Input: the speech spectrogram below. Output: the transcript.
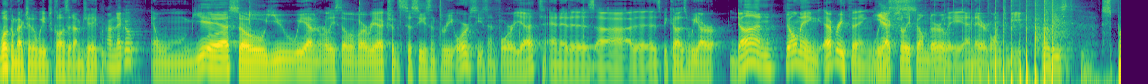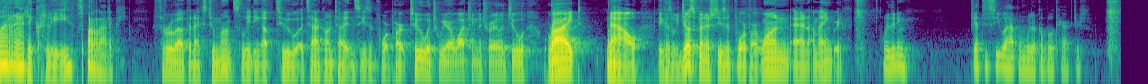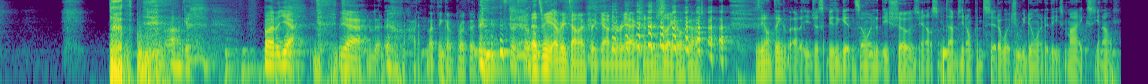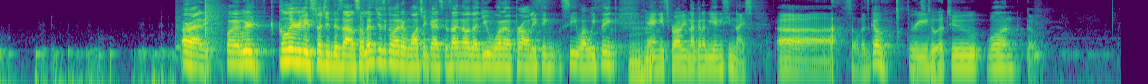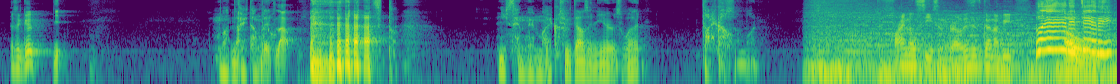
Welcome back to the Weeb's Closet. I'm Jake. I'm Nico. And yeah, so you we haven't released all of our reactions to season three or season four yet, and it is uh it's because we are done filming everything. We Yes. actually filmed early, and they are going to be released sporadically Sporadically. throughout the next two months, leading up to Attack on Titan season four, part two, which we are watching the trailer to right now because we just finished season four, part one, and I'm angry. We didn't get to see what happened with a couple of characters. Death. okay. But uh, yeah, yeah. Oh God, I think I broke it. That's me every time I freak out in a reaction. I'm just like, oh god, because you don't think about it. You just be getting so into these shows. You know, sometimes you don't consider what you be doing to these mics. You know. Alrighty, but we're clearly stretching this out, so let's just go ahead and watch it, guys, because I know that you want to probably think, see what we think, Mm-hmm. and it's probably not gonna be anything nice. Uh, so let's go. Three, do it. two, one, go. Is it good? 待っていたんだろ It's loud. 2000年前から Two thousand years. What? 誰かを Someone. Final season, bro. This is gonna be litty Oh. titty.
